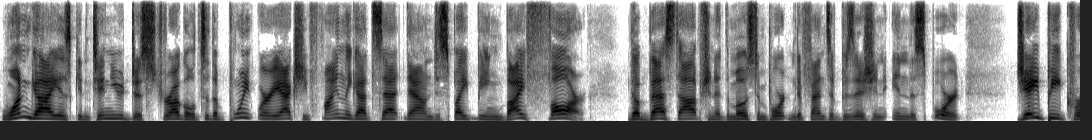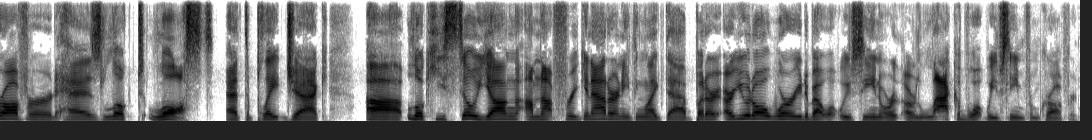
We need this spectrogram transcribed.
one guy has continued to struggle to the point where he actually finally got sat down despite being by far the best option at the most important defensive position in the sport. JP Crawford has looked lost at the plate, Jack. Uh, look, he's still young. I'm not freaking out or anything like that, but are, are you at all worried about what we've seen or, or lack of what we've seen from Crawford?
